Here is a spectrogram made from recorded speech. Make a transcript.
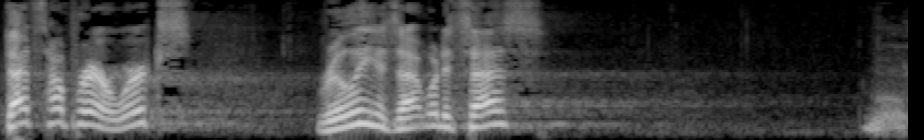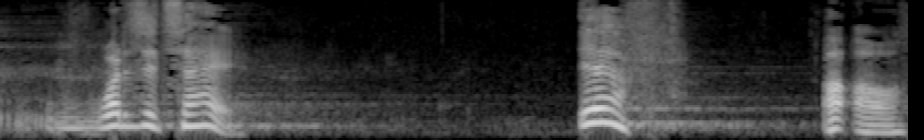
That's how prayer works. Really? Is that what it says? What does it say? If. Uh-oh.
